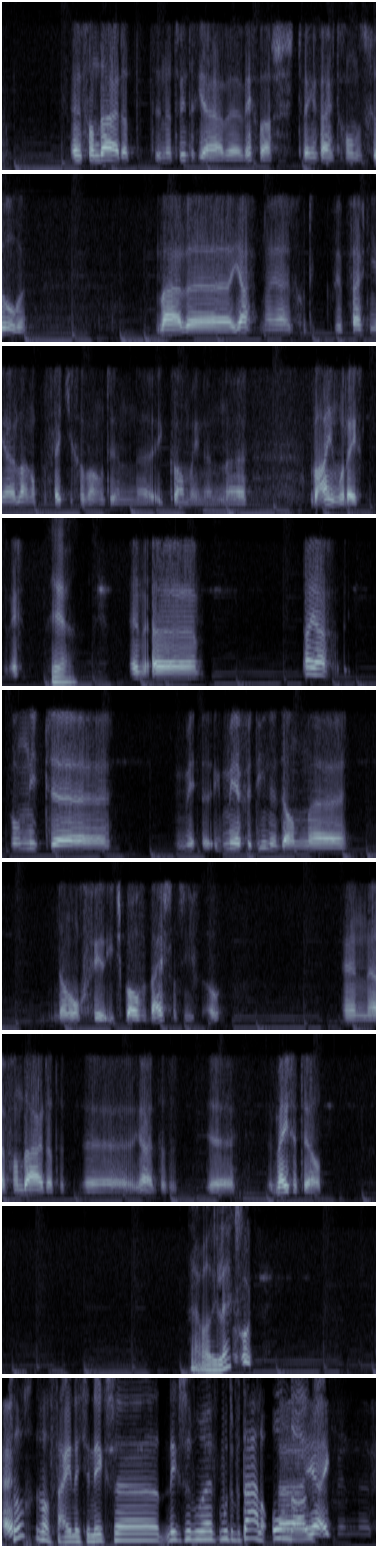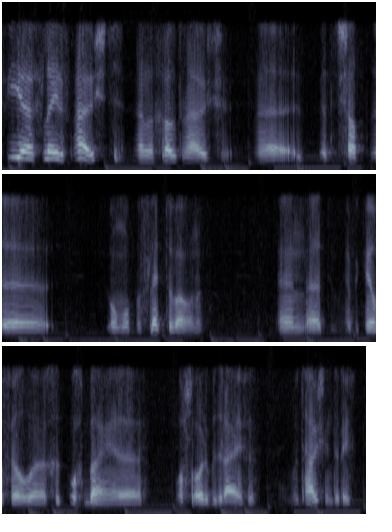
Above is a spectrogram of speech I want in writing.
En vandaar dat het na 20 jaar weg was, 5200 schulden. Maar ja, nou ja, goed, heb 15 jaar lang op een flatje gewoond en eh, ik kwam in een uh, waaijongregeling terecht. Ja. En eh, nou ja, ik kon niet eh, me- eh, meer verdienen dan, eh, dan ongeveer iets boven bijstandsniveau. En eh, vandaar dat het, eh, ja, dat het eh, meegeteld. Ja, wel relaxed. Goed. Toch? Wel fijn dat je niks, eh, niks heeft moeten betalen. Ondanks... Eh, ja, ik ben eh, vier jaar geleden verhuisd naar een groter huis. Het zat om op een flat te wonen. En toen heb ik heel veel gekocht bij eh postorderbedrijven om het huis in te richten.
